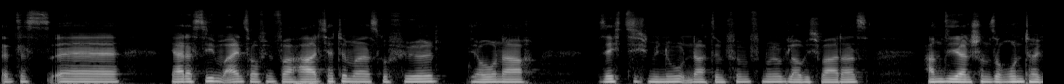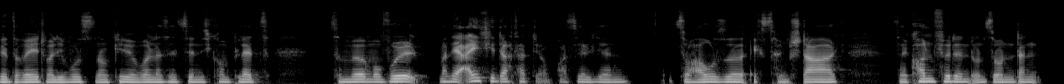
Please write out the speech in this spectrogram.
äh, das, äh, ja, das 7-1 war auf jeden Fall hart. Ich hatte immer das Gefühl, jo, nach 60 Minuten nach dem 5-0, glaube ich, war das, haben die dann schon so runtergedreht, weil die wussten, okay, wir wollen das jetzt hier nicht komplett zu mürben, obwohl man ja eigentlich gedacht hat, ja, Brasilien zu Hause extrem stark, sehr confident und so. Und dann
